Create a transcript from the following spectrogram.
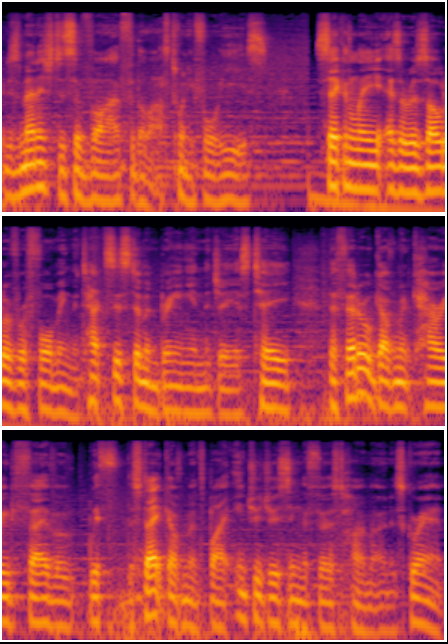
it has managed to survive for the last 24 years. Secondly, as a result of reforming the tax system and bringing in the GST, the federal government carried favour with the state governments by introducing the first homeowners grant.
